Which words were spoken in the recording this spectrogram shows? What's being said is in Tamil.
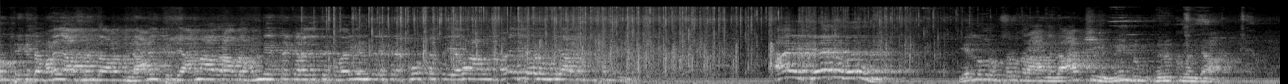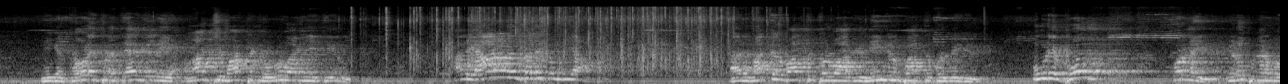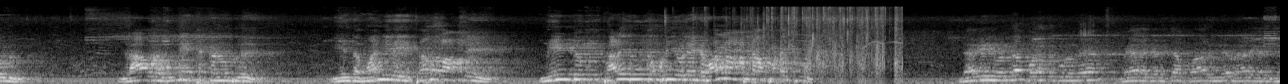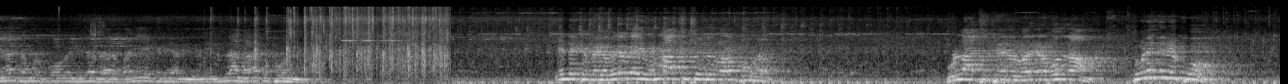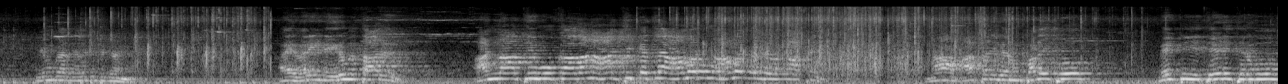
படையாக இருந்தாலும் இந்த அனைத்து அண்ணா திராவிட முன்னேற்ற கழகத்திற்கு வருகின்றிருக்கிற கூட்டத்தை எவராலும் கலைத்து விட முடியாது என்று சொன்னீங்க தேர்தல் வரும். எல்லோரும் சொல்கிறார் இந்த ஆட்சி மீண்டும் இருக்கும் என்றார் நீங்கள் கவலைப்பட தேவையில்லை ஆட்சி மாற்றங்கள் உருவாகியே தீரும். அதை யாராலும் தடுக்க முடியாது. அது மக்கள் பார்த்துக் கொள்வார்கள் நீங்களும் பார்த்துக் கொள்வீர்கள். உங்களுடைய போர் குரலை எழுப்புகிற போது திராவிட முன்னேற்ற கழகம் இந்த மண்ணிலே தமிழ்நாட்டிலே மீண்டும் தலை தூக்க முடியவில்லை என்ற வரலாற்றை நாம் படைப்போம் தைரியம் வந்தா பணத்தை கொடுங்க வேலை கிடைச்சா பாருங்க வேலை கிடைக்கலாம் தமிழ் போக வேண்டியதா வேற வழியே கிடையாது. இது இதுதான் நடக்க போகுது. இன்றைக்கு மிக விரைவில் உள்ளாட்சி தேர்தல் வரப்போகிறது. உள்ளாட்சி தேர்தல் வருகிற போது நாம் துணிந்து நிற்போம். இவங்க நினைச்சிட்டு இருக்காங்க வருகின்ற இருபத்தாறு அண்ணா தான் ஆட்சி கட்டில அமரும் அமர் என்று நாம் அத்தனை பேரும் படைப்போம். வெற்றியை தேடி தருவோம்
